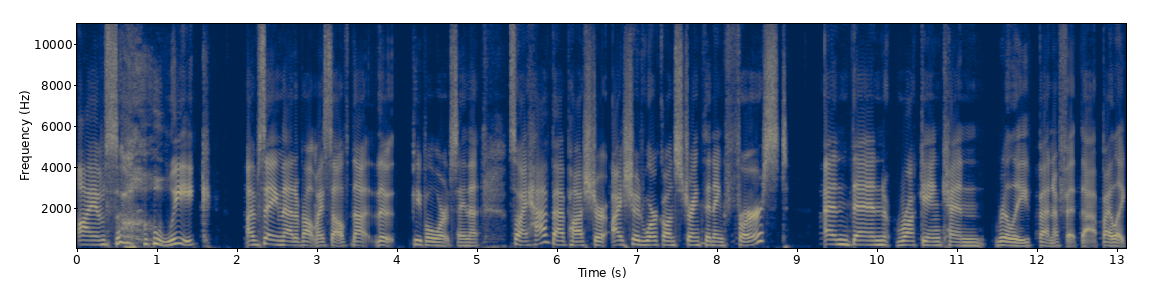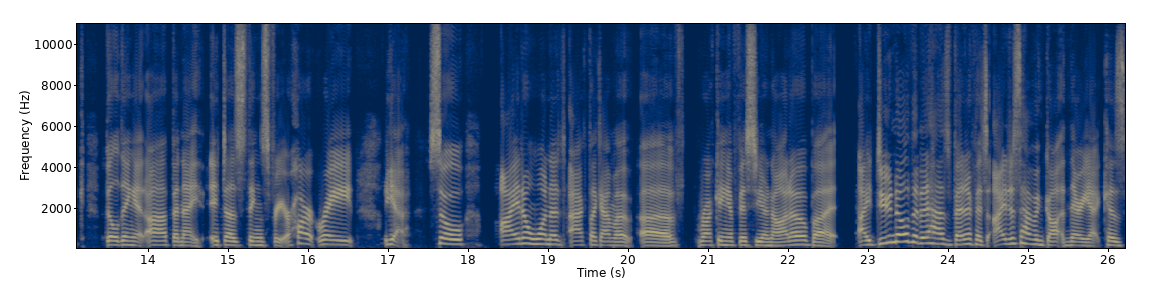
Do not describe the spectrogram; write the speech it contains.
I am so weak, I'm saying that about myself, not that people weren't saying that. So I have bad posture. I should work on strengthening first and then rucking can really benefit that by like building it up and I, it does things for your heart rate. Yeah. So I don't want to act like I'm a, a aficionado, but I do know that it has benefits. I just haven't gotten there yet because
